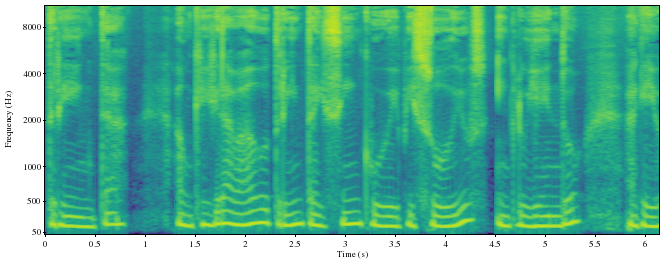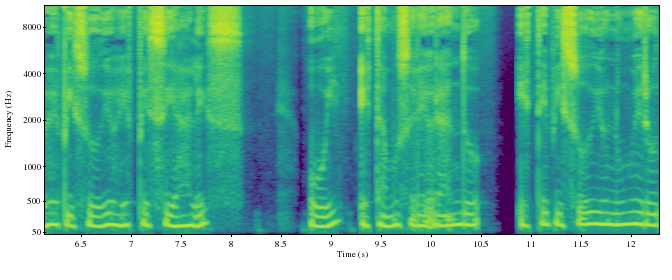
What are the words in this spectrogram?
30. Aunque he grabado 35 episodios, incluyendo aquellos episodios especiales, hoy estamos celebrando este episodio número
